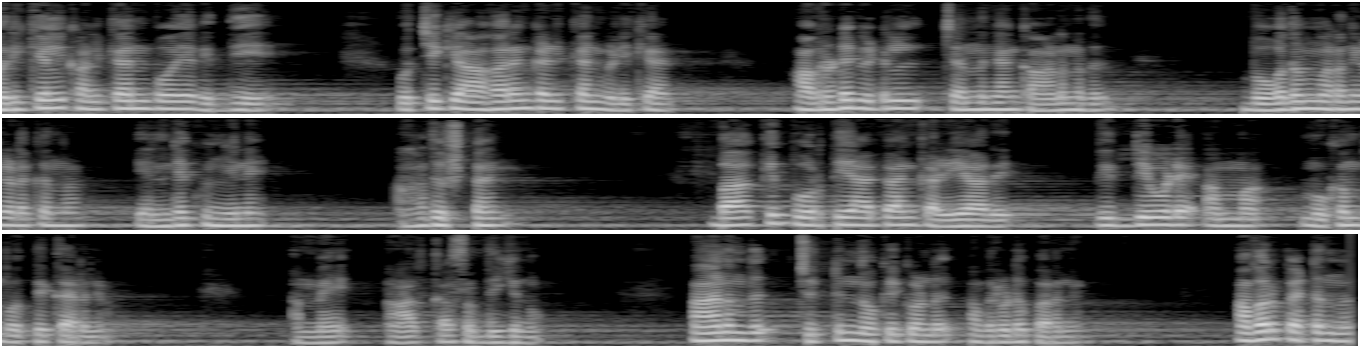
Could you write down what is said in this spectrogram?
ഒരിക്കൽ കളിക്കാൻ പോയ വിദ്യയെ ഉച്ചയ്ക്ക് ആഹാരം കഴിക്കാൻ വിളിക്കാൻ അവരുടെ വീട്ടിൽ ചെന്ന് ഞാൻ കാണുന്നത് ബോധം മറഞ്ഞു കിടക്കുന്ന എന്റെ കുഞ്ഞിനെ ആ ദുഷ്ടൻ ബാക്കി പൂർത്തിയാക്കാൻ കഴിയാതെ വിദ്യയുടെ അമ്മ മുഖം പൊത്തിക്കരഞ്ഞു അമ്മേ ആൾക്കാർ ശ്രദ്ധിക്കുന്നു ആനന്ദ് ചുറ്റും നോക്കിക്കൊണ്ട് അവരോട് പറഞ്ഞു. അവർ പെട്ടെന്ന്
